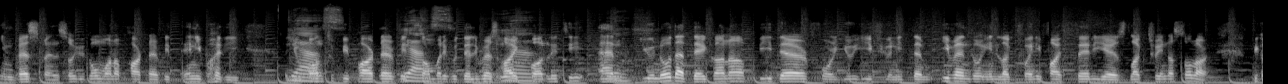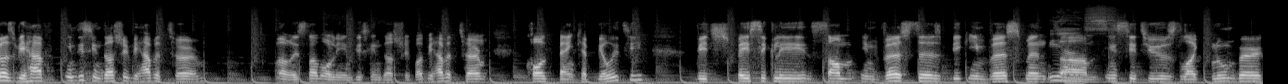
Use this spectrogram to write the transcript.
investment so you don't want to partner with anybody you want to be partnered with Yes. somebody who delivers high Yeah. quality and Yes. you know that they're gonna be there for you if you need them even though in like 25 30 years like trina solar because we have in this industry we have a term well, it's not only in this industry, but we have a term called bankability, which basically some investors, big investment um, institutes like Bloomberg,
